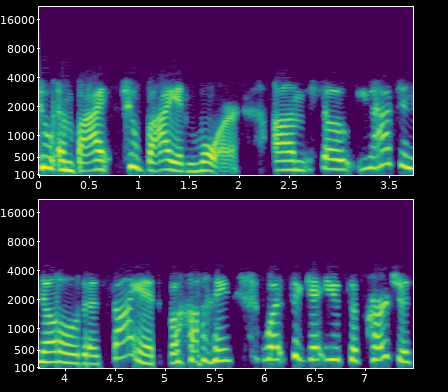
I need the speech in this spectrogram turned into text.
to and buy to buy it more. Um, so you have to know the science behind what to get you to purchase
